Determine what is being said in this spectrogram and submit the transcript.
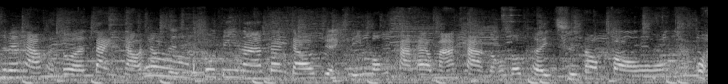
这边还有很多的蛋糕，像是。布丁啦、蛋糕卷、柠檬塔，还有马卡龙都可以吃到饱哦！哇，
